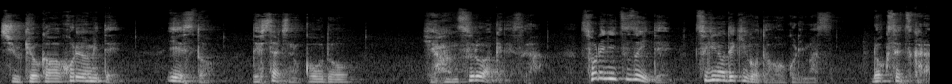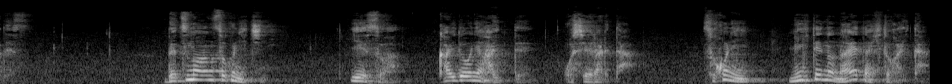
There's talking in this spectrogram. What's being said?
宗教家はこれを見てイエスと弟子たちの行動を批判するわけですがそれに続いて次の出来事が起こります。6節からです。別の安息日にイエスは街道に入って教えられた。そこに右手のなえた人がいた。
